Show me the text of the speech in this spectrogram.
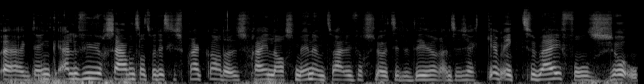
Uh, ik denk 11 uur s'avonds dat we dit gesprek hadden. Dus vrij last minute. Om 12 uur sloten de deuren. En ze zegt: Kim, ik twijfel zo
